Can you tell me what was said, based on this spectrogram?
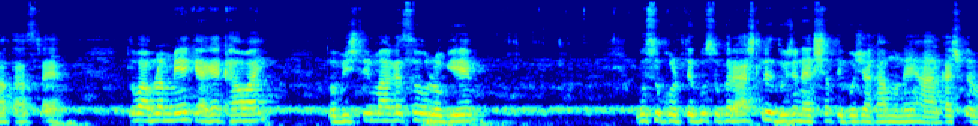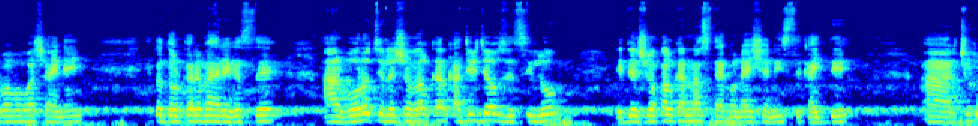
মাথা আশ্রয়। তো ভাবলাম মেয়েকে আগে খাওয়াই। তো বৃষ্টির মা গেছে হলো গিয়ে গুছু করতে। গুছু করে আসলে দুজন একসাথে বসে খামো নেই। আর কাশ্মীর বাবা বাসায় নেই। একটা দরকারে বাইরে গেছে। আর বড় ছেলে সকালকার কাজের যাও যে ছিল এদের সকালকার নাস্তা এখন এসে নিচ্ছে খাইতে। আর ছোট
